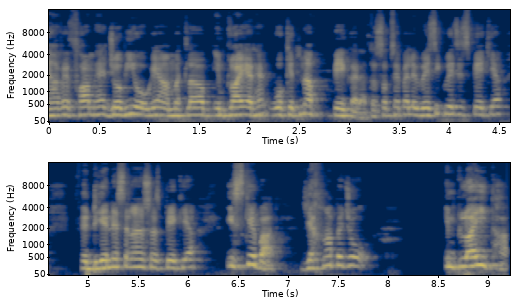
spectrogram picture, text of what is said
यहाँ पे फॉर्म है, जो भी हो गया मतलब एम्प्लॉयर है, वो कितना पे कर रहा है? तो सबसे पहले बेसिक वेजेस पे किया, फिर डीएनएस एनालिसिस पे किया। इसके बाद यहाँ पे जो इम्प्लॉई था।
